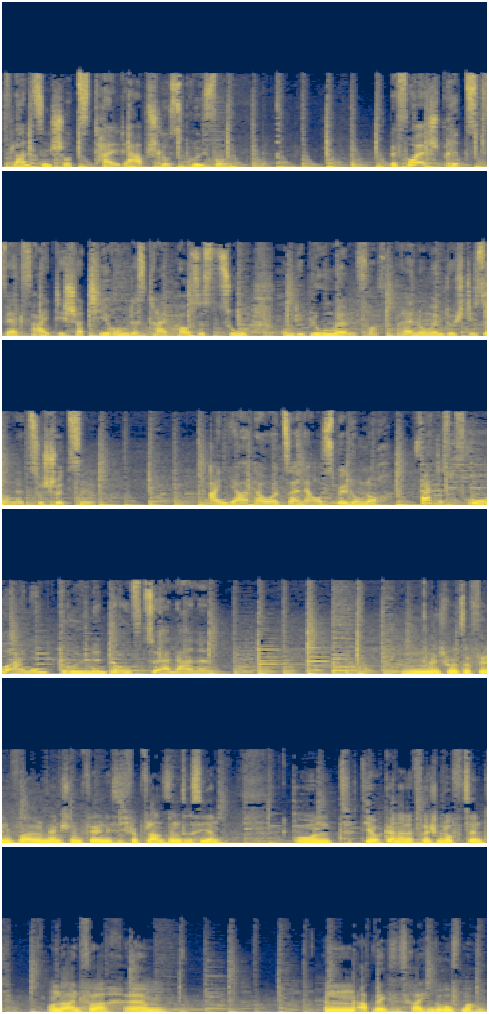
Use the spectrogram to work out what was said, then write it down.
Pflanzenschutz Teil der Abschlussprüfung. Bevor er spritzt, fährt Veit die Schattierung des Treibhauses zu, um die Blumen vor Verbrennungen durch die Sonne zu schützen. Ein Jahr dauert seine Ausbildung noch. Veit ist froh, einen grünen Beruf zu erlernen. Ich würde es auf jeden Fall Menschen empfehlen, die sich für Pflanzen interessieren und die auch gerne in der frischen Luft sind und einfach ähm, einen abwechslungsreichen Beruf machen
